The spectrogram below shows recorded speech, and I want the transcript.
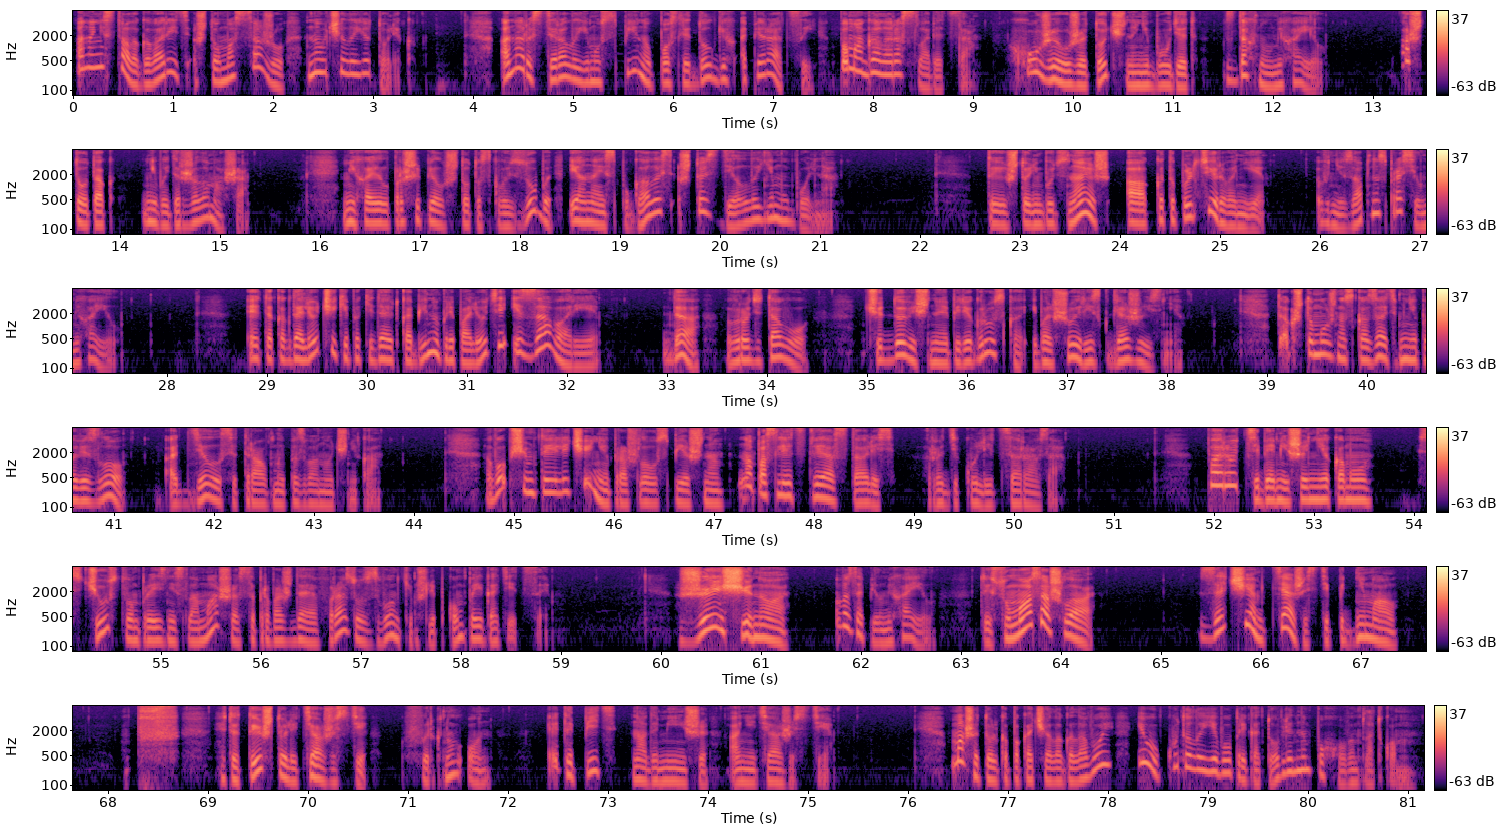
Она не стала говорить, что массажу научил ее Толик. Она растирала ему спину после долгих операций, помогала расслабиться. «Хуже уже точно не будет», — вздохнул Михаил. «А что так?» — не выдержала Маша. Михаил прошипел что-то сквозь зубы, и она испугалась, что сделала ему больно. «Ты что-нибудь знаешь о катапультировании?» — внезапно спросил Михаил. «Это когда летчики покидают кабину при полете из-за аварии?» «Да, вроде того. Чудовищная перегрузка и большой риск для жизни. Так что, можно сказать, мне повезло, отделался травмой позвоночника. В общем-то и лечение прошло успешно, но последствия остались. Радикулит зараза. «Пороть тебя, Миша, некому», — С чувством произнесла Маша, сопровождая фразу звонким шлепком по ягодице. «Женщина!» — возопил Михаил. «Ты с ума сошла?» «Зачем тяжести поднимал?» «Пф, это ты, что ли, тяжести?» — фыркнул он. «Это пить надо меньше, а не тяжести». Маша только покачала головой и укутала его приготовленным пуховым платком.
